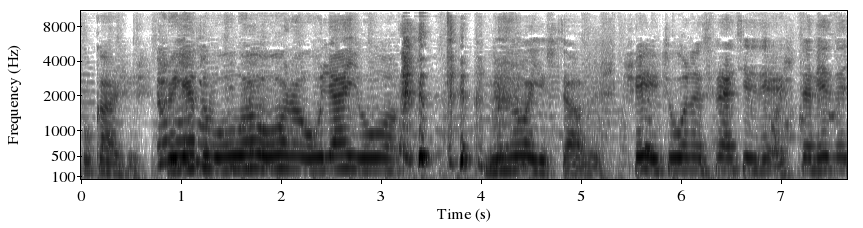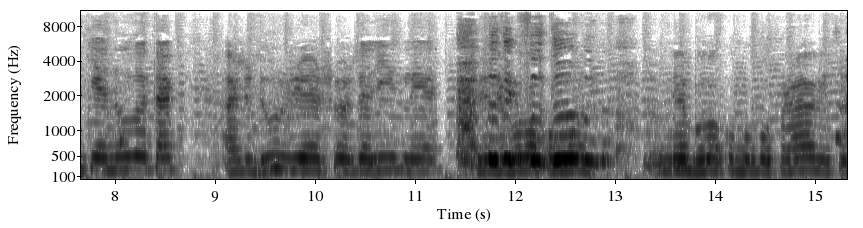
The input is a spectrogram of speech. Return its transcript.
покажеш? Що я тому покажу. гора гуляю, о, ставиш. Ще й того на страті штани затягнуло так, аж дуже, що залізли. Не було кому, не було кому поправити.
